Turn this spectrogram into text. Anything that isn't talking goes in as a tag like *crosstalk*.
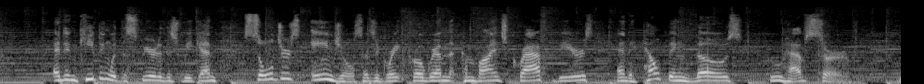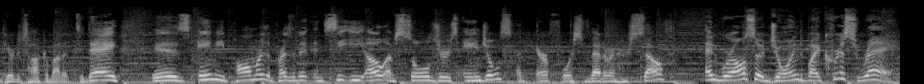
And in keeping with the spirit of this weekend, Soldiers Angels has a great program that combines craft beers and helping those who have served. And here to talk about it today is Amy Palmer, the president and CEO of Soldiers Angels, an Air Force veteran herself. And we're also joined by Chris Ray,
